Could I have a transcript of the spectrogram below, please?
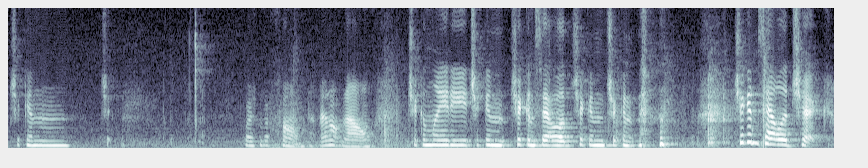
Chicken, chi where's my phone? I don't know. Chicken lady, chicken, chicken salad, chicken, chicken, chicken salad chick.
